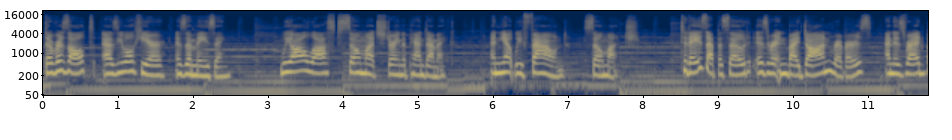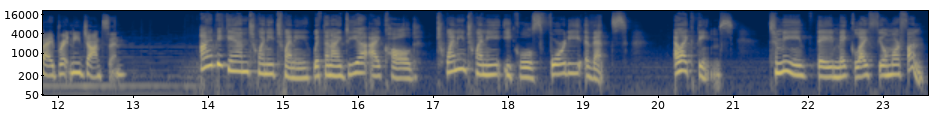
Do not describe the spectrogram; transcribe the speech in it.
The result, as you will hear, is amazing. We all lost so much during the pandemic, and yet we found so much. Today's episode is written by Dawn Rivers and is read by Brittany Johnson. I began 2020 with an idea I called 2020 equals 40 events. I like themes. To me, they make life feel more fun.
